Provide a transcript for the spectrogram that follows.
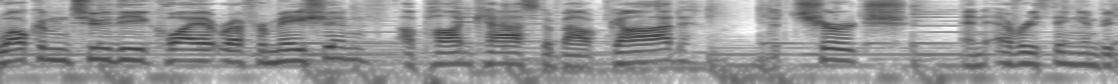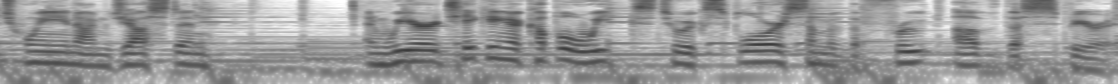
Welcome to The Quiet Reformation, a podcast about God, the church, and everything in between. I'm Justin, and we are taking a couple weeks to explore some of the fruit of the Spirit.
